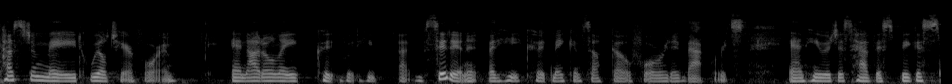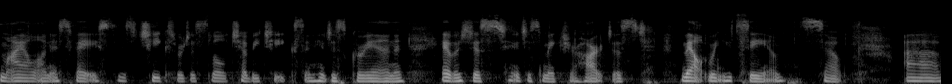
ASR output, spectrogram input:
custom made wheelchair for him. And not only could would he uh, sit in it, but he could make himself go forward and backwards. And he would just have this biggest smile on his face. His cheeks were just little chubby cheeks, and he'd just grin. And it was just, it just makes your heart just melt when you see him. So, uh,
